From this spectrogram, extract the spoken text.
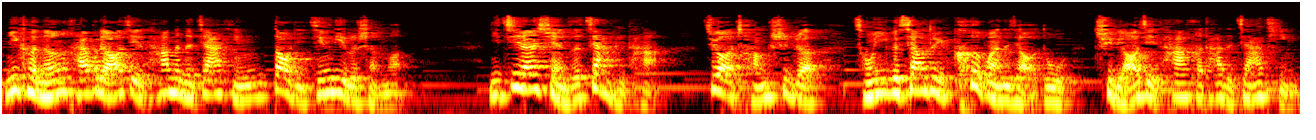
你可能还不了解他们的家庭到底经历了什么。你既然选择嫁给他，就要尝试着从一个相对客观的角度去了解他和他的家庭，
